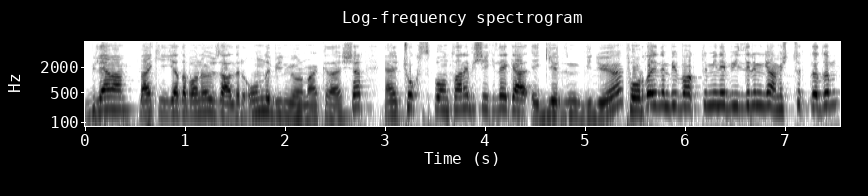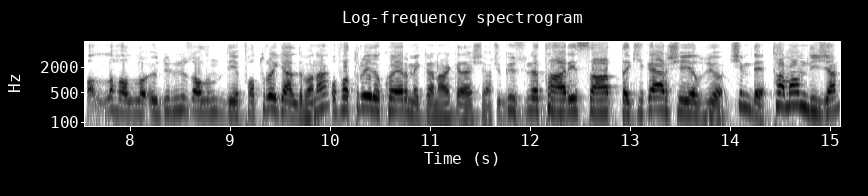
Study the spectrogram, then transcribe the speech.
Bilemem. Belki ya da bana özeldir. Onu da bilmiyorum arkadaşlar. Yani çok spontane bir şekilde gel- e, girdim videoya. Tordaydım bir baktım yine bildirim gelmiş. Tıkladım. Allah Allah ödülünüz alındı diye fatura geldi bana. O faturayı da koyarım ekrana arkadaşlar. Çünkü üstünde tarih, saat, dakika her şey yazıyor. Şimdi tamam diyeceğim.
